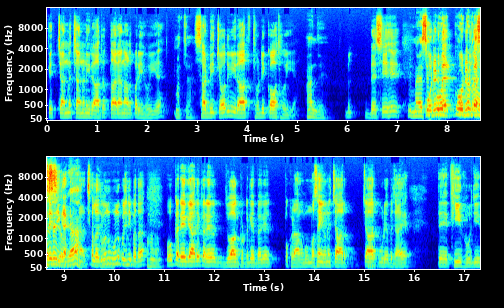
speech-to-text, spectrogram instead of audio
ਕਿ ਚੰਨ ਚਾਨਣੀ ਰਾਤ ਤਾਰਿਆਂ ਨਾਲ ਭਰੀ ਹੋਈ ਹੈ। ਅੱਛਾ। ਸਾਡੀ 14ਵੀਂ ਰਾਤ ਤੁਹਾਡੀ ਕੌਤ ਹੋਈ ਹੈ। ਹਾਂਜੀ। ਵੈਸੇ ਇਹ ਮੈਸੇਜ ਕੋਡਡ ਮੈਸੇਜ ਸੀਗਾ। ਚਲੋ ਜੀ ਉਹਨੂੰ ਉਹਨੂੰ ਕੁਝ ਨਹੀਂ ਪਤਾ। ਉਹ ਘਰੇ ਗਿਆ ਤੇ ਘਰੇ ਜਵਾਗ ਟੁੱਟ ਕੇ ਪੈ ਗਏ ਭੁਖੜਾ ਵਾਂਗੂ। ਮਸਾਂ ਹੀ ਉਹਨੇ ਚਾਰ ਚਾਰ ਪੂੜੇ ਬਚਾਏ ਤੇ ਖੀਰ ਖੂਰ ਜੀ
